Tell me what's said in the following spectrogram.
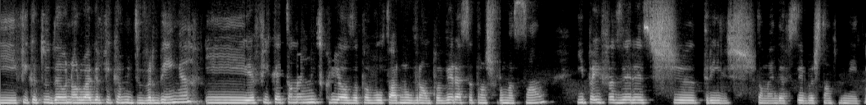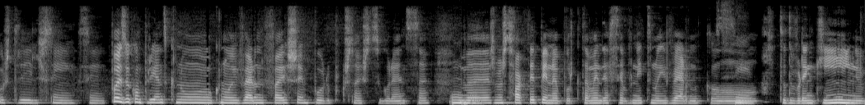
e fica tudo, a Noruega fica muito verdinha e fiquei também muito curiosa para voltar no verão para ver essa transformação e para ir fazer esses eh, trilhos também deve ser bastante bonito. Os trilhos, sim, sim. Pois eu compreendo que no, que no inverno fechem por, por questões de segurança, uhum. mas, mas de facto é pena porque também deve ser bonito no inverno com sim. tudo branquinho.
